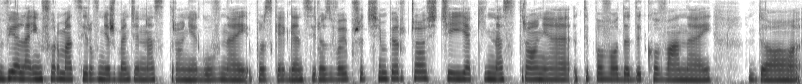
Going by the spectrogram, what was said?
Wiele informacji również będzie na stronie głównej Polskiej Agencji Rozwoju Przedsiębiorczości, jak i na stronie typowo dedykowanej do y,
